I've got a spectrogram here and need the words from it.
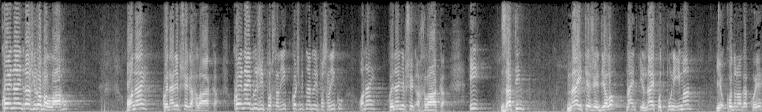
ko je najdraži rob Allahu? Onaj ko je najljepšeg ahlaka. Ko je najbliži poslaniku? Ko će biti najbliži poslaniku? Onaj ko je najljepšeg ahlaka. I zatim, najteže djelo naj, ili najpotpuniji iman je kod onoga koje,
